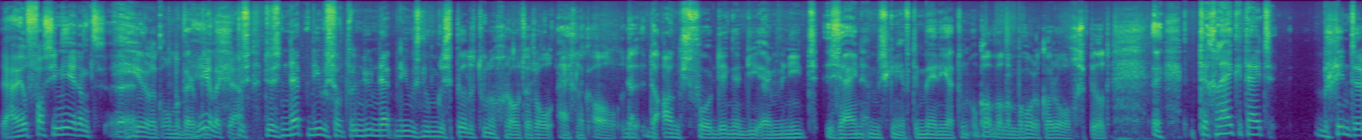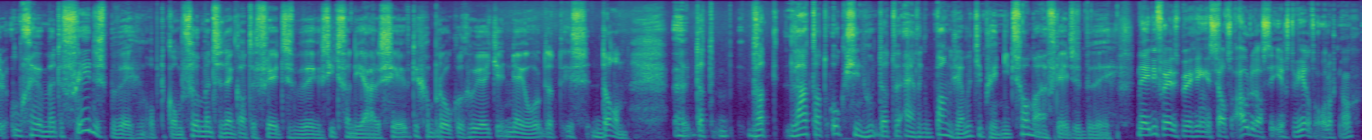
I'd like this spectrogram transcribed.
ja, heel fascinerend. Uh, heerlijk onderwerp. Heerlijk, ja. Dus, dus nepnieuws, wat we nu nepnieuws noemen, speelde toen een grote rol eigenlijk al. De, de angst voor dingen die er niet zijn. En misschien heeft de media toen ook al wel een behoorlijke rol gespeeld. Uh, tegelijkertijd begint er op een gegeven moment de vredesbeweging op te komen. Veel mensen denken altijd de vredesbeweging is iets van de jaren 70, gebroken geweertje. Nee hoor, dat is dan. Uh, dat, wat, laat dat ook zien hoe, dat we eigenlijk bang zijn, want je begint niet zomaar een vredesbeweging. Nee, die vredesbeweging is zelfs ouder dan de Eerste Wereldoorlog nog.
